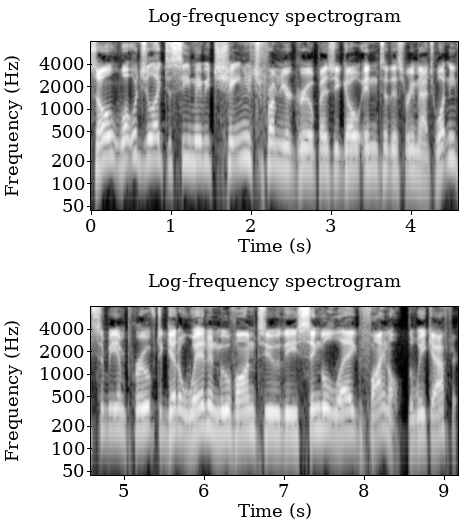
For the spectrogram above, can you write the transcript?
So, what would you like to see maybe changed from your group as you go into this rematch? What needs to be improved to get a win and move on to the single leg final the week after?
